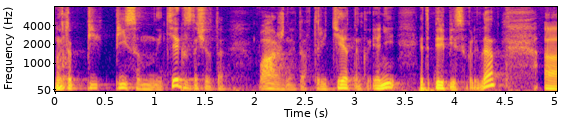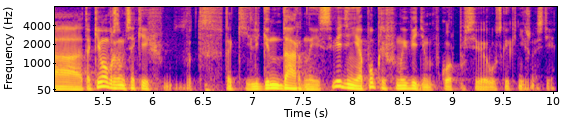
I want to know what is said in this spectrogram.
но это писанный текст, значит, это важно, это авторитетно, и они это переписывали, да. А, таким образом, всяких вот такие легендарные сведения, апокрифы мы видим в корпусе русской книжности.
